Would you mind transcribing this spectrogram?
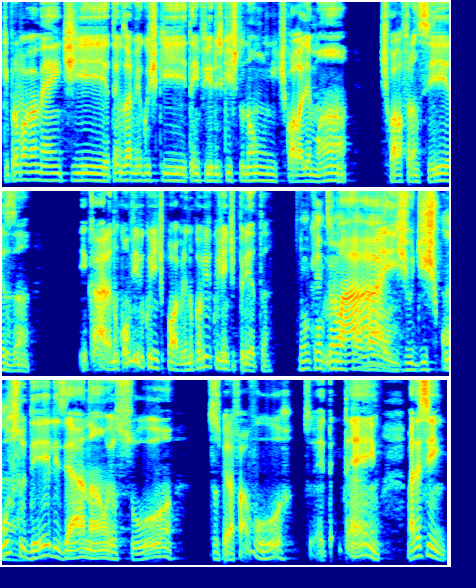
que provavelmente tem uns amigos que têm filhos que estudam em escola alemã, escola francesa. E, cara, não convive com gente pobre, não convive com gente preta. Nunca entrou. Mas o discurso deles é: ah, não, eu sou super a favor. te- Tenho. Mas assim.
